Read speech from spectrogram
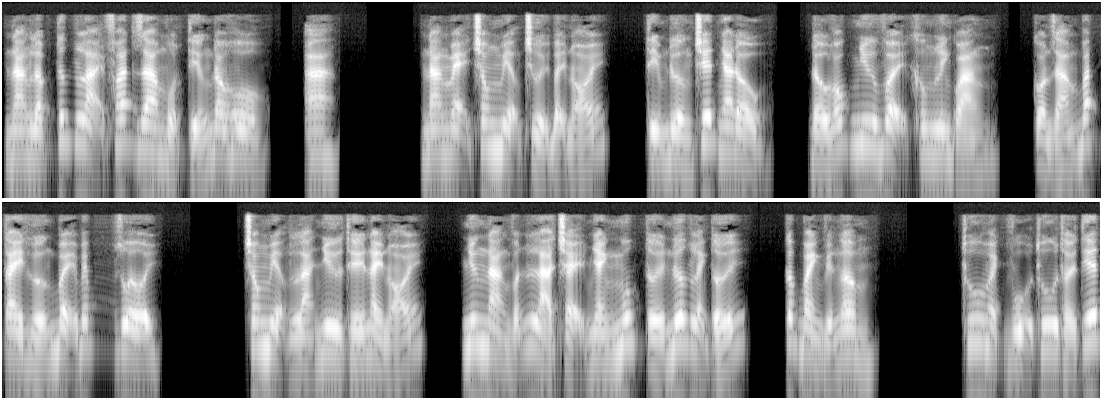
Nàng lập tức lại phát ra một tiếng đau hô, a. Nàng mẹ trong miệng chửi bậy nói, tìm đường chết nha đầu, đầu góc như vậy không linh quang, còn dám bắt tay hướng bệ bếp rồi. Trong miệng là như thế này nói, nhưng nàng vẫn là chạy nhanh múc tới nước lạnh tới, cấp bành viện âm. Thu hoạch vụ thu thời tiết,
